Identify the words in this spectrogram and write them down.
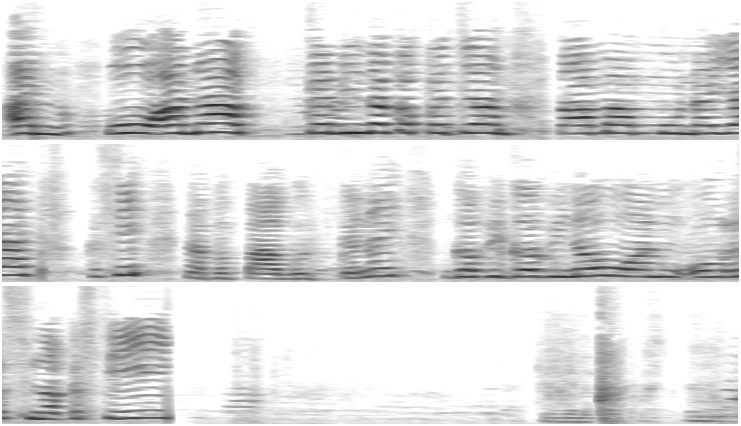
Ano? Oo, anak! Kanina ka pa dyan. Tama mo na yan. Kasi napapagod ka na eh. Gabi-gabi na oh. Anong oras na kasi? Anak, ano ba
